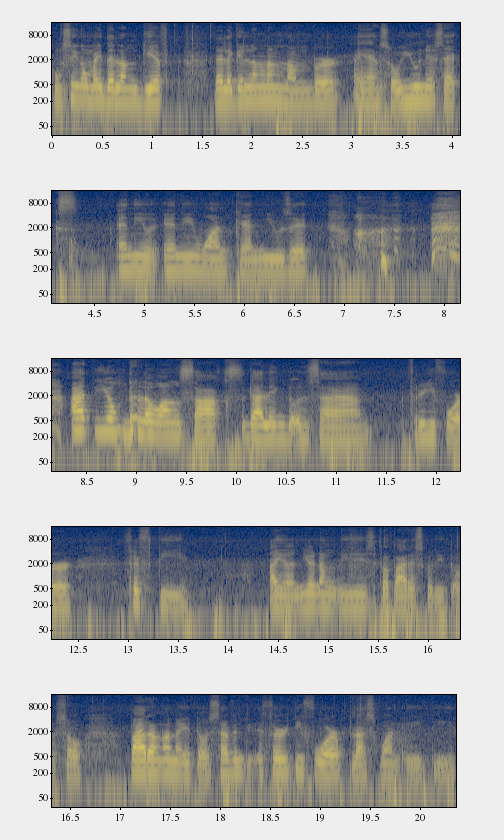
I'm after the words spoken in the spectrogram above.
Kung sinong may dalang gift, lalagyan lang ng number. Ayan, so unisex. Any anyone can use it. At yung dalawang socks galing doon sa 3 4 50. Ayun, yun ang ipapares ko dito. So, parang ano ito, 70, 34 plus 180.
